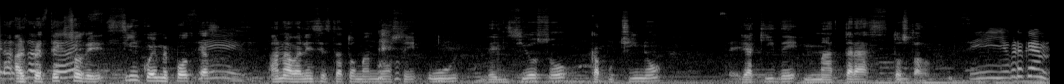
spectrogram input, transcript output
al pretexto de 5M Podcast, Ana Valencia está tomándose un delicioso capuchino de aquí de Matraz Tostado. Sí, yo creo que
